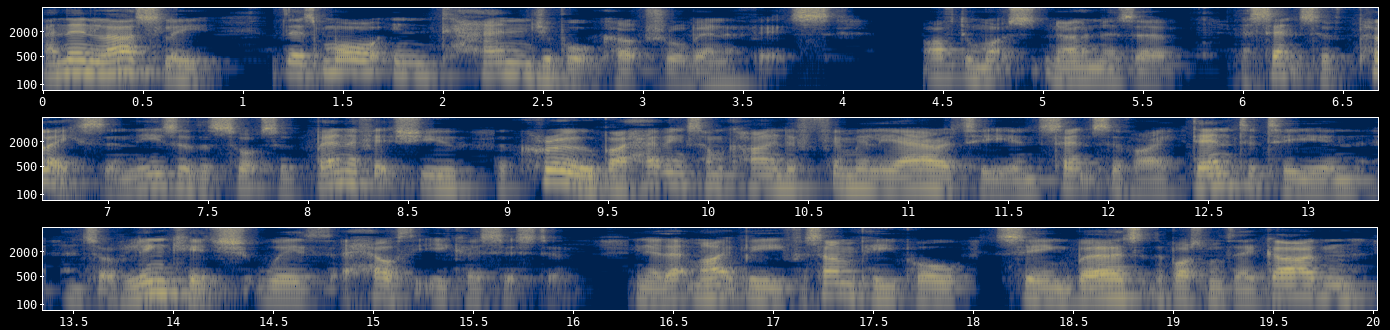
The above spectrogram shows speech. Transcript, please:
And then lastly, there's more intangible cultural benefits, often what's known as a, a sense of place. And these are the sorts of benefits you accrue by having some kind of familiarity and sense of identity and, and sort of linkage with a healthy ecosystem. You know, that might be for some people seeing birds at the bottom of their garden.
